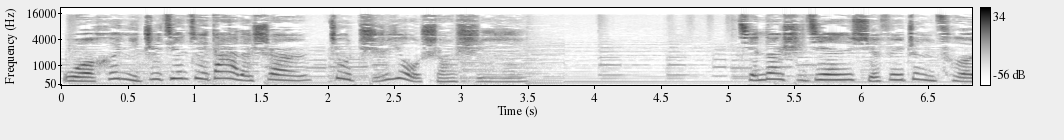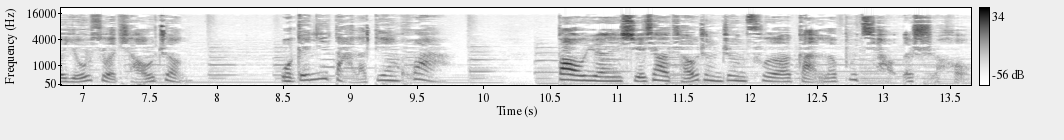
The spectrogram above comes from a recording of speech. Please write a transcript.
我和你之间最大的事儿就只有双十一。前段时间学费政策有所调整，我给你打了电话，抱怨学校调整政策赶了不巧的时候，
